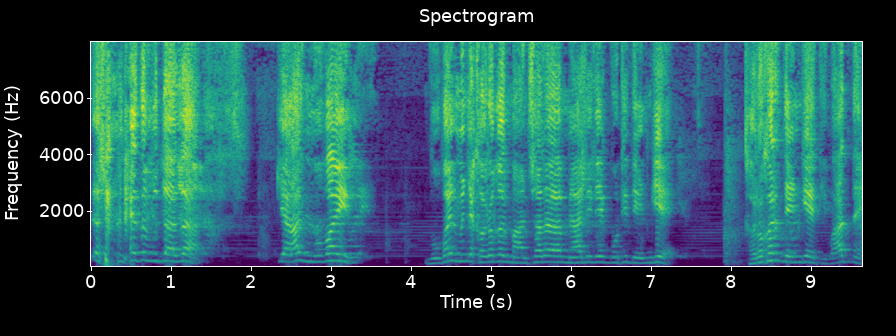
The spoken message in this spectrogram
सांगायचा मुद्दा असा की आज मोबाईल मोबाईल म्हणजे खरोखर माणसाला मिळालेली एक मोठी देणगी आहे. खरोखर देणगी आहे ती वाद नाही.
